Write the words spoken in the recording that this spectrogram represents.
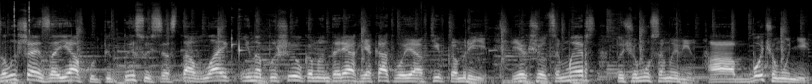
Залишай заявку, підписуйся, став лайк і напиши у коментарях, яка твоя автівка мрії. Якщо це мерс, то чому саме він? Або чому ні?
